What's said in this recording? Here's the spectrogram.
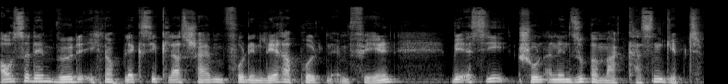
Außerdem würde ich noch Plexiglasscheiben vor den Lehrerpulten empfehlen, wie es sie schon an den Supermarktkassen gibt.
